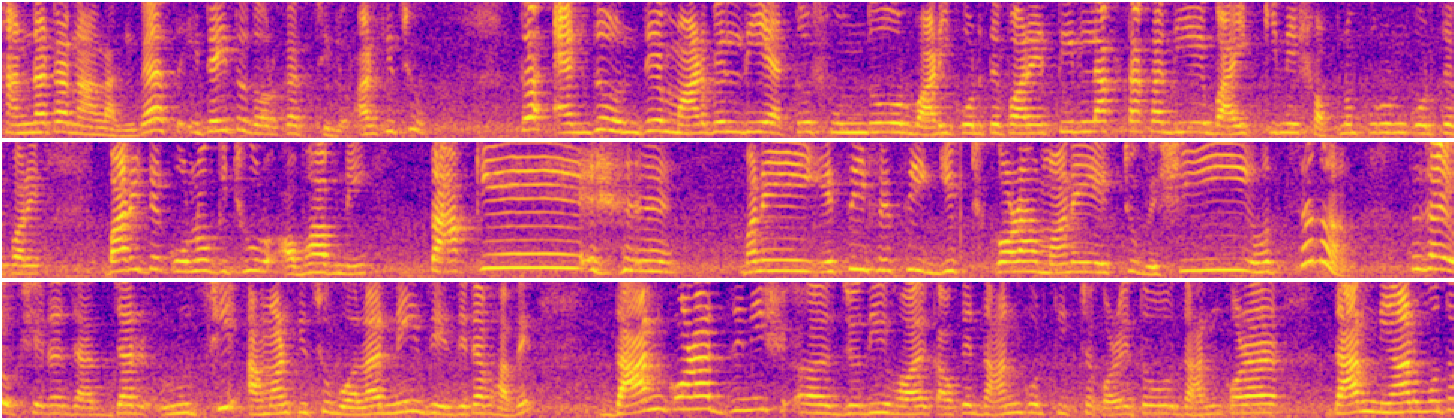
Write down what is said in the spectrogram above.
ঠান্ডাটা না লাগে। ব্যাস, এটাই তো দরকার ছিল। আর কিছু? তো একজন যে মার্বেল দিয়ে এত সুন্দর বাড়ি করতে পারে, তিন লাখ টাকা দিয়ে বাইক কিনে স্বপ্ন পূরণ করতে পারে, বাড়িতে কোনো কিছুর অভাব নেই, তাকে মানে এসি ফেসি গিফট করা মানে একটু বেশি হচ্ছে না? তো যাই হোক, সেটা যার যার রুচি, আমার কিছু বলার নেই যে যেটা ভাবে। দান করার জিনিস যদি হয়, কাউকে দান করতে ইচ্ছা করে, তো দান করার, দান নেওয়ার মতো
